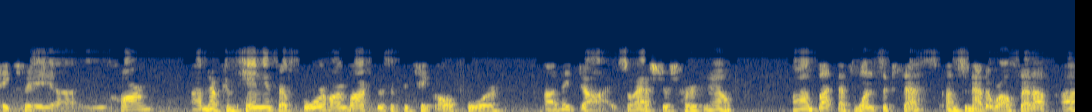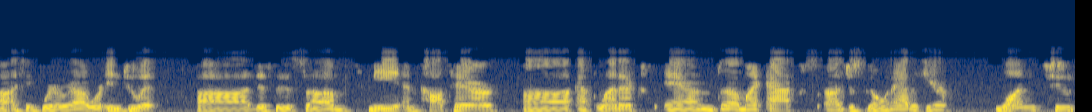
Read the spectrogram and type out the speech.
takes a, a harm. Um, now companions have four harm boxes. If they take all four, they die. So Ashter's hurt now. Um, but that's one success. Um, so now that we're all set up, I think we're we're into it. this is um, me and Kater uh, athletics, and uh, my axe uh, just going at it here. One, two,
